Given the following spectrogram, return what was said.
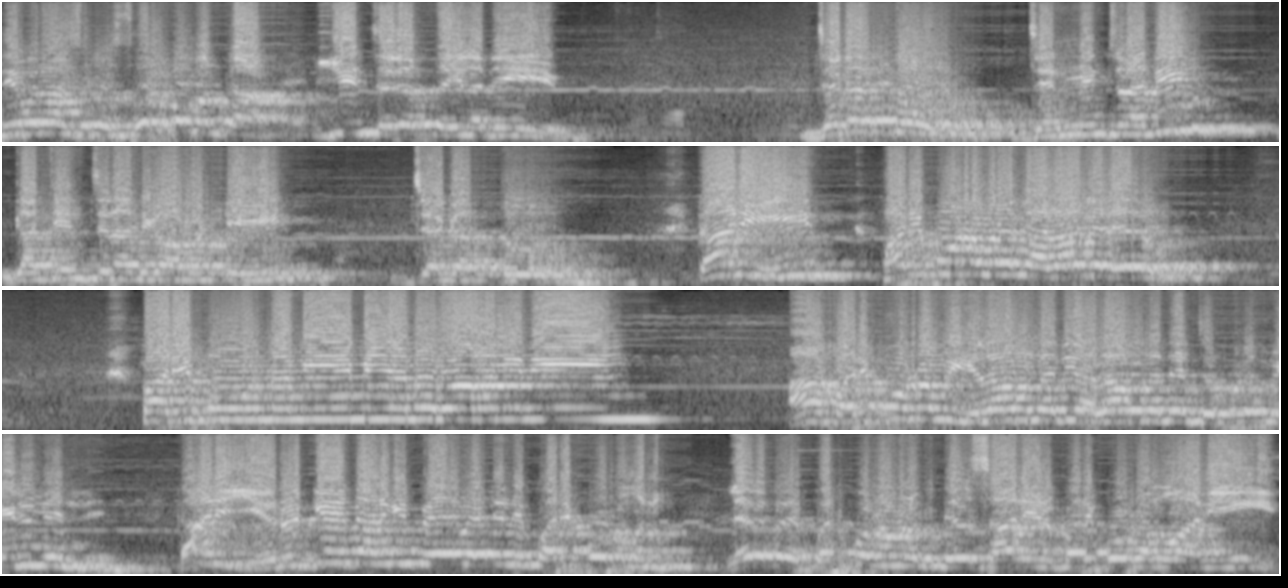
జీవరాశుల స్వరూపం అంతా ఈ జగత్తైనది. జగత్తు జన్మించినది గతించినది కాబట్టి జగత్తు. కానీ పరిపూర్ణంగా అలాగే లేదు. పరిపూర్ణమేమి అనరానిది ఆ పరిపూర్ణం ఇలా ఉన్నది అలా ఉన్నది అని చెప్పడం వీలులేంది కానీ ఎరుకే దానికి పేరు పెట్టింది పరిపూర్ణమని. లేకపోతే పరిపూర్ణములకు తెలుసా? నేను పరిపూర్ణము అని.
